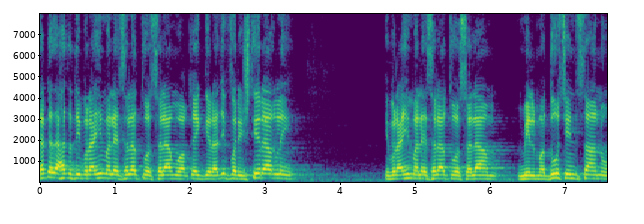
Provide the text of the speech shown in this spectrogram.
لکه د حضرت ابراهیم علیه السلام واقع کې راځي فرشتي راغلي ابراهیم علیه السلام ملمدوس انسانو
